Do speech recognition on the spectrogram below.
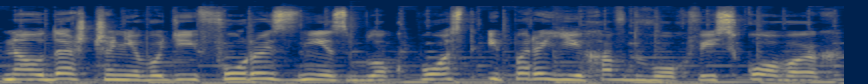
На Одещині водій фури зніс блокпост і переїхав двох військових.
